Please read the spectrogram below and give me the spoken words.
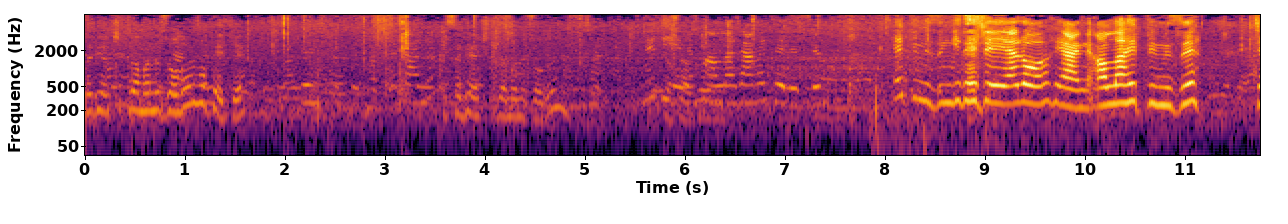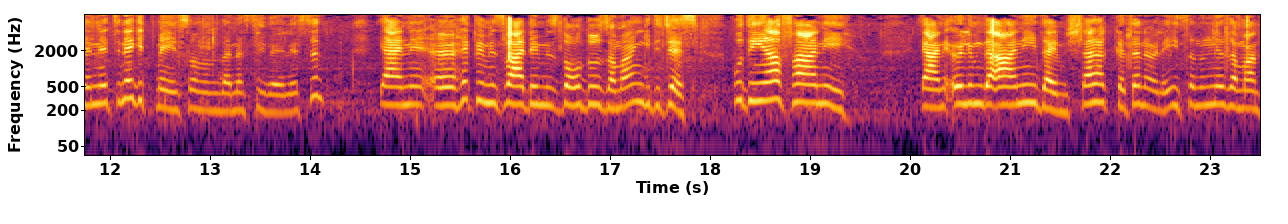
Kısa bir açıklamanız olur mu peki? Kısa bir açıklamanız olur mu size? Ne diyelim Allah rahmet eylesin. Hepimizin gideceği yer o. Yani Allah hepimizi cennetine gitmeyi sonunda nasip eylesin. Yani e, hepimiz vademiz dolduğu zaman gideceğiz. Bu dünya fani. Yani ölümde ani demişler. Hakikaten öyle. İnsanın ne zaman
